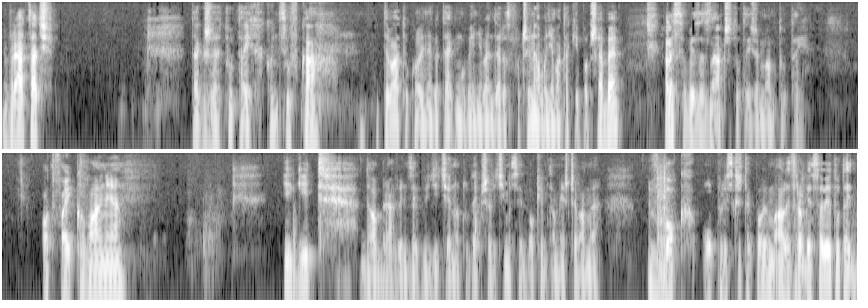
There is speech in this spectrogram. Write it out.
wracać. Także tutaj końcówka tematu kolejnego, tak jak mówię, nie będę rozpoczynał, bo nie ma takiej potrzeby. Ale sobie zaznaczę tutaj, że mam tutaj odfajkowanie i git. Dobra, więc jak widzicie, no tutaj przelecimy sobie bokiem, tam jeszcze mamy w bok oprysk, że tak powiem, ale zrobię sobie tutaj,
